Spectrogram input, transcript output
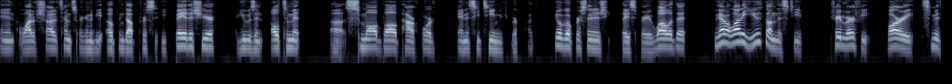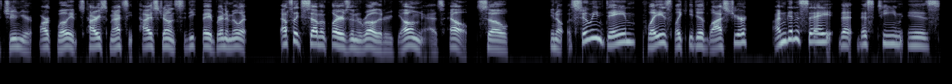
and a lot of shot attempts are going to be opened up for Saddiq Bey this year. He was an ultimate uh, small ball power forward fantasy team if you were field goal percentage. He plays very well with it. We got a lot of youth on this team. Trey Murphy, Barry Smith Jr., Mark Williams, Tyrese Maxey, Tyus Jones, Saddiq Bey, Brandon Miller. That's like seven players in a row that are young as hell. So, you know, assuming Dame plays like he did last year, I'm going to say that this team is,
